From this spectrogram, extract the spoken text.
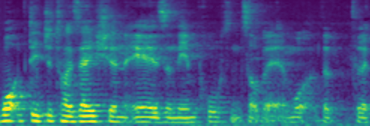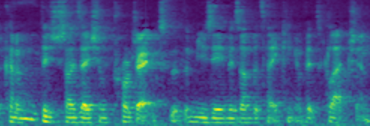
what digitization is and the importance of it, and what the, the kind of Mm. digitization project that the museum is undertaking of its collection.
